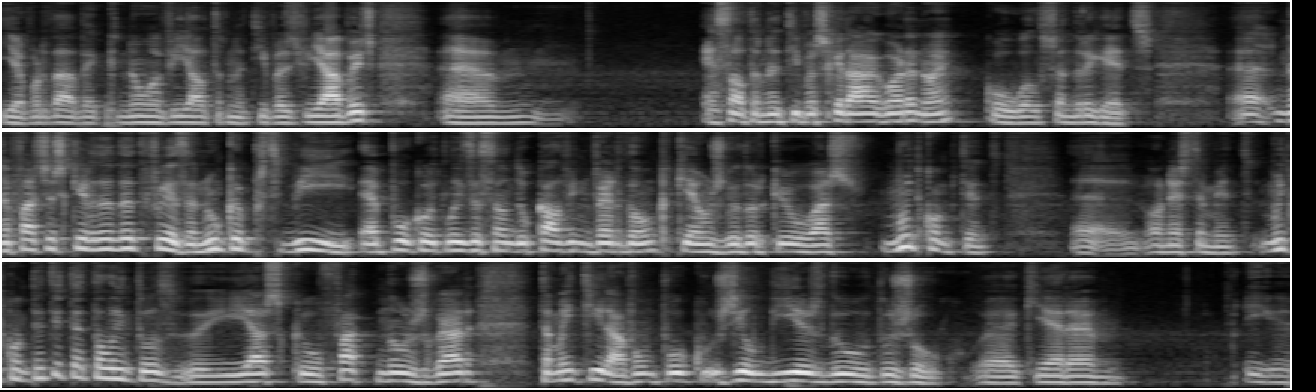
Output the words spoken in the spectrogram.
e a verdade é que não havia alternativas viáveis. Um, essa alternativa chegará agora, não é? Com o Alexandre Guedes. Uh, na faixa esquerda da defesa, nunca percebi a pouca utilização do Calvin Verdonk, que é um jogador que eu acho muito competente Uh, honestamente, muito contente e até talentoso. E acho que o facto de não jogar também tirava um pouco Gil Dias do, do jogo, uh, que era. E,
